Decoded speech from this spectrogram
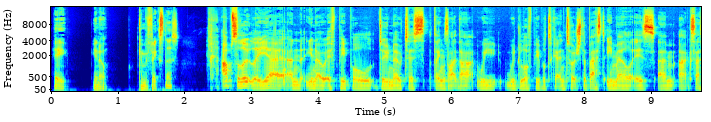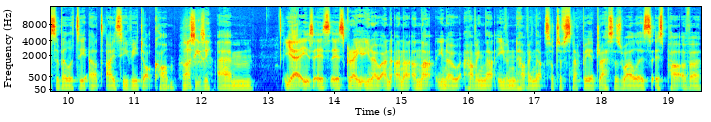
"Hey, you know, can we fix this?" Absolutely, yeah. And you know, if people do notice things like that, we would love people to get in touch. The best email is um, accessibility at itv.com. Well, that's easy. Um, yeah, it's, it's it's great, you know, and, and and that you know having that even having that sort of snappy address as well is is part of a,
